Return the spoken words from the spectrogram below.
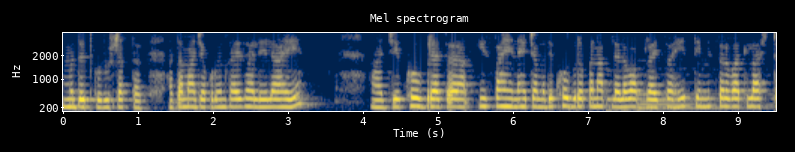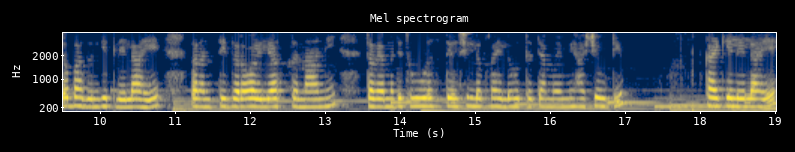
मदत करू शकतात. आता माझ्याकडून काय झालेलं आहे? जे खोबऱ्याचा किस आहे ना ह्याच्यामध्ये खोबरं पण आपल्याला वापरायचं आहे. ते मी सर्वात लास्ट भाजून घेतलेलं आहे. कारण ते जरा ऑइली असतं ना आणि तव्यामध्ये थोडंसं तेल शिल्लक राहिलं होतं त्यामुळे मी हा शेवटी काय केलेलं आहे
